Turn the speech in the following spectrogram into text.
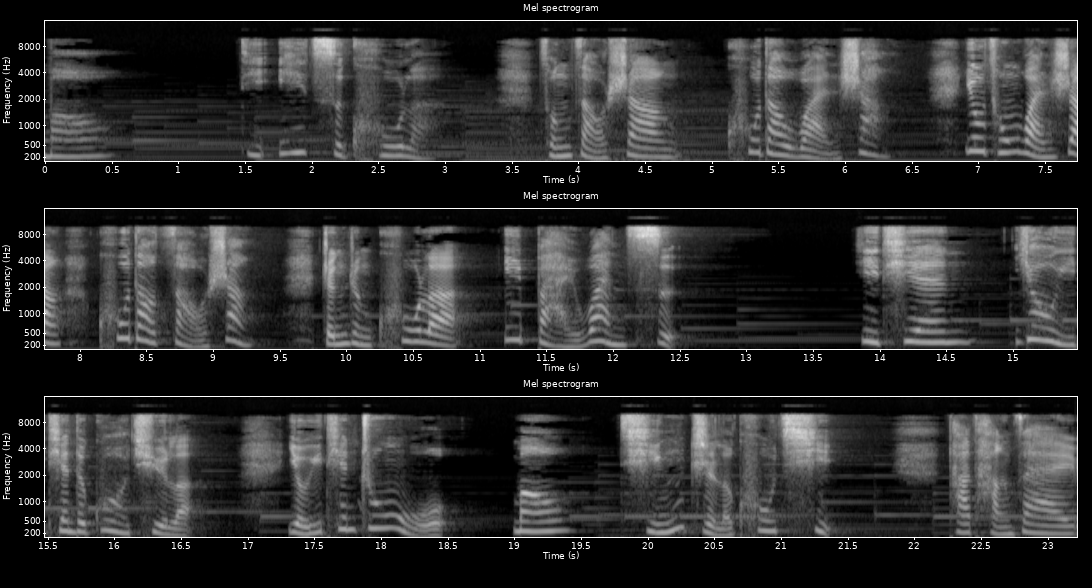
猫第一次哭了，从早上哭到晚上，又从晚上哭到早上，整整哭了。一百万次，一天又一天的过去了。有一天中午，猫停止了哭泣，它躺在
